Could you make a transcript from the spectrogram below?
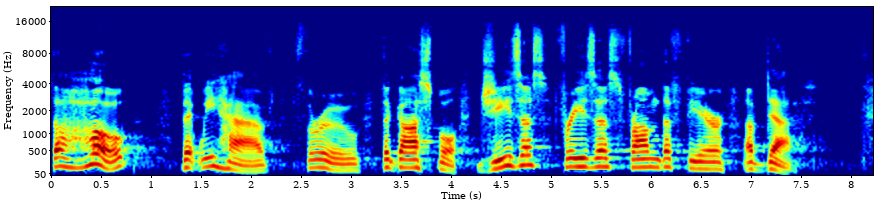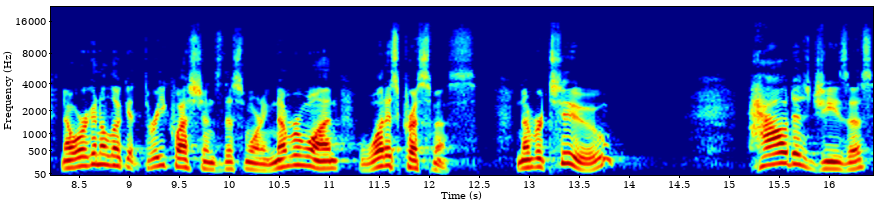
the hope that we have through the gospel. Jesus frees us from the fear of death. Now, we're going to look at three questions this morning. Number one, what is Christmas? Number two, how does Jesus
